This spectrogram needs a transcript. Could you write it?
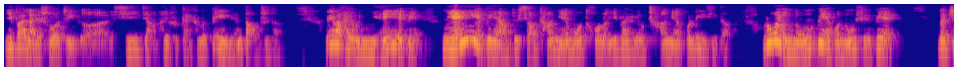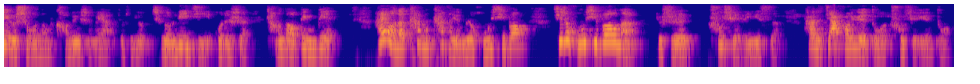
一般来说，这个西医讲，它就是感受的病原导致的。另外还有粘液便，粘液便啊，就小肠黏膜脱了，一般是有肠炎或痢疾的。如果有脓便或脓血便，那这个时候呢，考虑什么呀？就是有是有痢疾或者是肠道病变。还有呢，看不看看有没有红细胞？其实红细胞呢，就是。出血的意思，它的加号越多，出血越多。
